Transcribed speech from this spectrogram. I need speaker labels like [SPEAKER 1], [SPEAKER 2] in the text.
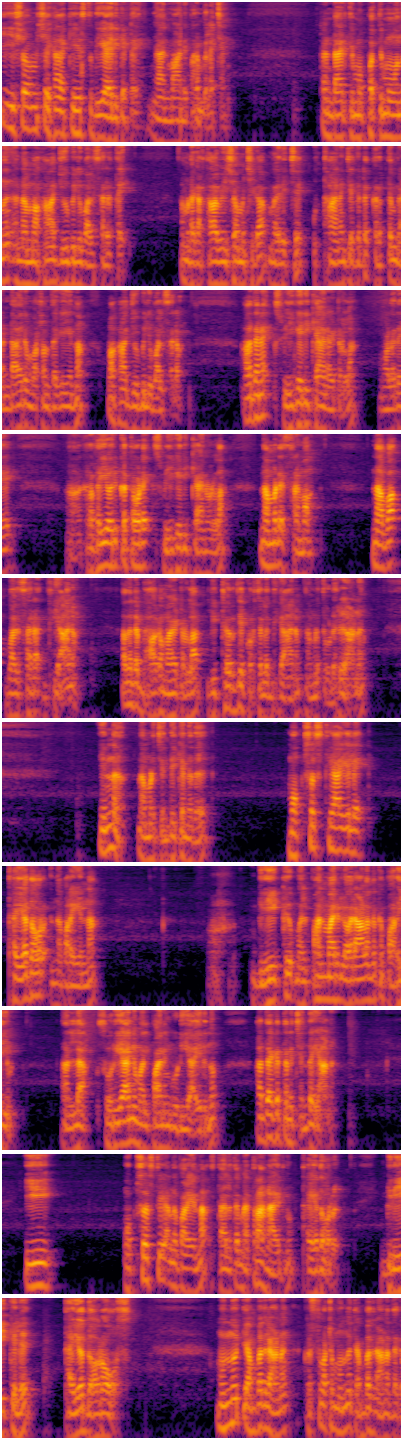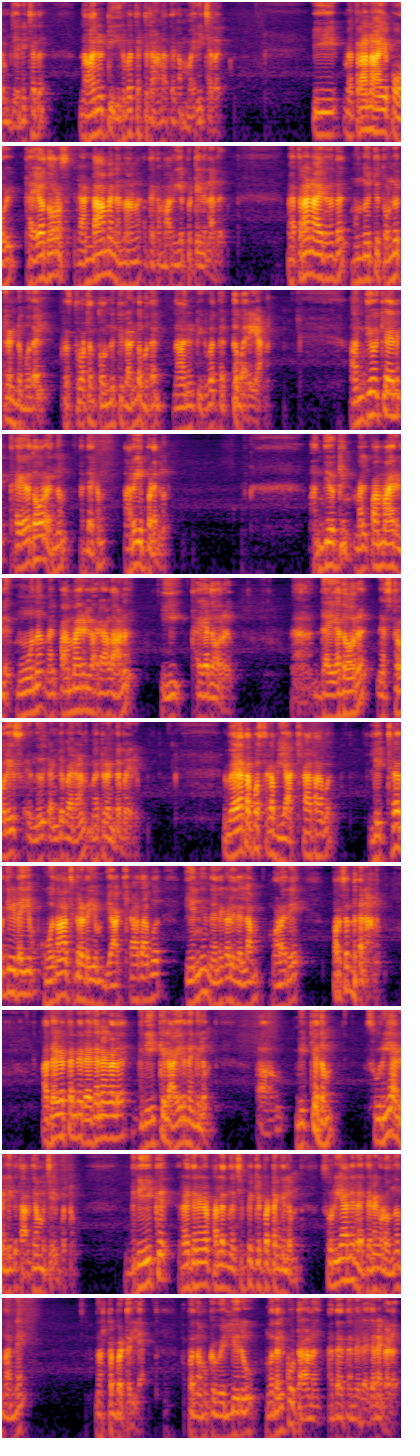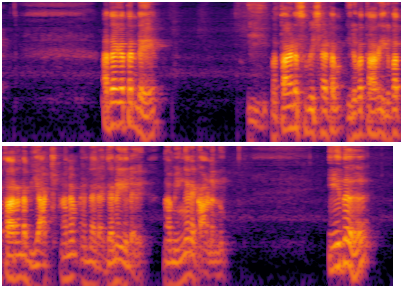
[SPEAKER 1] ഈശോ ഷെഹാക്കി സ്തുതിയായിരിക്കട്ടെ. ഞാൻ മാണിപ്പറമ്പിലച്ചൻ രണ്ടായിരത്തി മുപ്പത്തി മൂന്ന് എന്ന മഹാജൂബിലി വത്സരത്തെ നമ്മുടെ കർത്താവ് ഈശോമിച്ചിക മരിച്ച് ഉത്ഥാനം ചെയ്തിട്ട് കൃത്യം രണ്ടായിരം വർഷം തികയുന്ന മഹാജൂബിലി വത്സരം അതിനെ സ്വീകരിക്കാനായിട്ടുള്ള വളരെ ഹൃദയൊരുക്കത്തോടെ സ്വീകരിക്കാനുള്ള നമ്മുടെ ശ്രമം നവവത്സര ധ്യാനം. അതിന്റെ ഭാഗമായിട്ടുള്ള ലിറ്റർജിയെക്കുറിച്ചുള്ള ധ്യാനം നമ്മൾ തുടരുകയാണ്. ഇന്ന് നമ്മൾ ചിന്തിക്കുന്നത് മൊക്സസ്ത്യായിലെ thയദോർ എന്ന് പറയുന്ന ഗ്രീക്ക് മൽപ്പാന്മാരിൽ ഒരാളെന്നൊക്കെ പറയും. നല്ല സുറിയാനി മൽപ്പാനും കൂടിയായിരുന്നു. അദ്ദേഹത്തിന്റെ ചിന്തയാണ്. ഈ മൊപ്സസ്ത്യ എന്ന് പറയുന്ന സ്ഥലത്തെ മെത്രാനായിരുന്നു തയദോർ ഗ്രീക്കിൽ തയോദോറോസ് മുന്നൂറ്റി അമ്പതിലാണ് ക്രിസ്തുവർഷം മുന്നൂറ്റി അമ്പതിലാണ് അദ്ദേഹം ജനിച്ചത്. നാനൂറ്റി ഇരുപത്തെട്ടിലാണ് അദ്ദേഹം മരിച്ചത്. ഈ മെത്രാനായപ്പോൾ തയോദോറസ് രണ്ടാമൻ എന്നാണ് അദ്ദേഹം അറിയപ്പെട്ടിരുന്നത്. മെത്രാനായിരുന്നത് മുന്നൂറ്റി തൊണ്ണൂറ്റി രണ്ട് മുതൽ ക്രിസ്തുവർഷം തൊണ്ണൂറ്റി രണ്ട് മുതൽ നാനൂറ്റി ഇരുപത്തെട്ട് വരെയാണ്. അന്ത്യോക്യയിലെ തേദോർ എന്നും അദ്ദേഹം അറിയപ്പെടുന്നു. അന്ത്യോക്യൻ മൽപ്പാന്മാരിൽ മൂന്ന് മൽപ്പാന്മാരിൽ ഒരാളാണ് ഈ thയദോർ ആ, ദയദോർ നെസ്റ്റോറീസ് എന്ന് രണ്ട് പേരാണ് മറ്റു രണ്ട് പേരും. വേദപുസ്തക വ്യാഖ്യാതാവ് ലിറ്റർജിയുടെയും കൂതാശികളുടെയും വ്യാഖ്യാതാവ് എന്നീ നിലകളിലെല്ലാം വളരെ പ്രസിദ്ധനാണ്. അദ്ദേഹത്തിന്റെ രചനകൾ ഗ്രീക്കിലായിരുന്നെങ്കിലും മിക്കതും സുറിയാനിലേക്ക് തർജമ ചെയ്യപ്പെട്ടു ഗ്രീക്ക് രചനകൾ പല നശിപ്പിക്കപ്പെട്ടെങ്കിലും സുറിയാനി രചനകളൊന്നും തന്നെ നഷ്ടപ്പെട്ടില്ല. അപ്പോൾ നമുക്ക് വലിയൊരു മുതൽക്കൂട്ടാണ് അദ്ദേഹത്തിന്റെ രചനകൾ. അദ്ദേഹത്തിന്റെ ഈ മത്തായുടെ സുവിശേഷം ഇരുപത്താറ് ഇരുപത്താറിന്റെ വ്യാഖ്യാനം എന്ന രചനയിൽ നാം ഇങ്ങനെ കാണുന്നു. ഇത്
